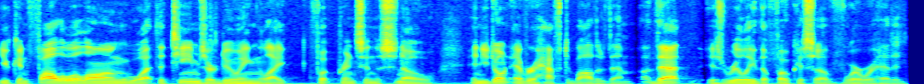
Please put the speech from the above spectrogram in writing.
You can follow along what the teams are doing, like footprints in the snow, and you don't ever have to bother them. That is really the focus of where we're headed.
